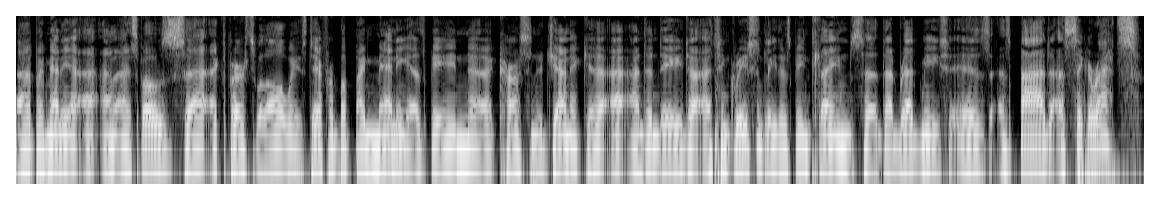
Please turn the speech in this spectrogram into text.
Uh, by many, uh, and I suppose uh, experts will always differ, but by many as being uh, carcinogenic. And indeed, I think recently there's been claims that red meat is as bad as cigarettes.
